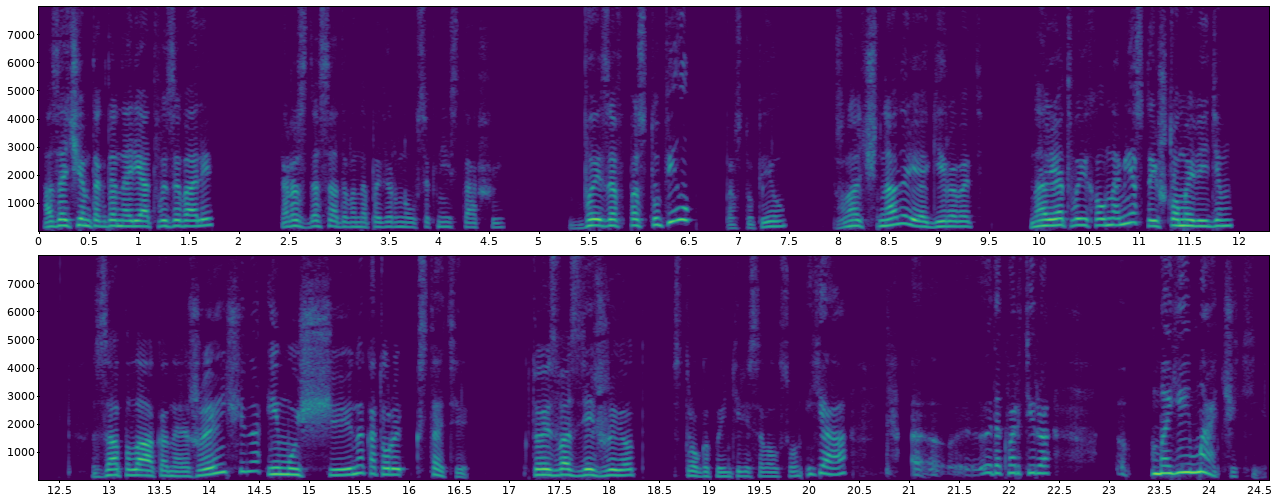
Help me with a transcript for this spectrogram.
А зачем тогда наряд вызывали? Раздосадованно повернулся к ней старший. — Вызов поступил? — Поступил. Значит, надо реагировать. Наряд выехал на место, и что мы видим? Заплаканная женщина и мужчина, который... Кстати, кто из вас здесь живет? — строго поинтересовался он. — Я. Э, это квартира э, моей мачехи.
